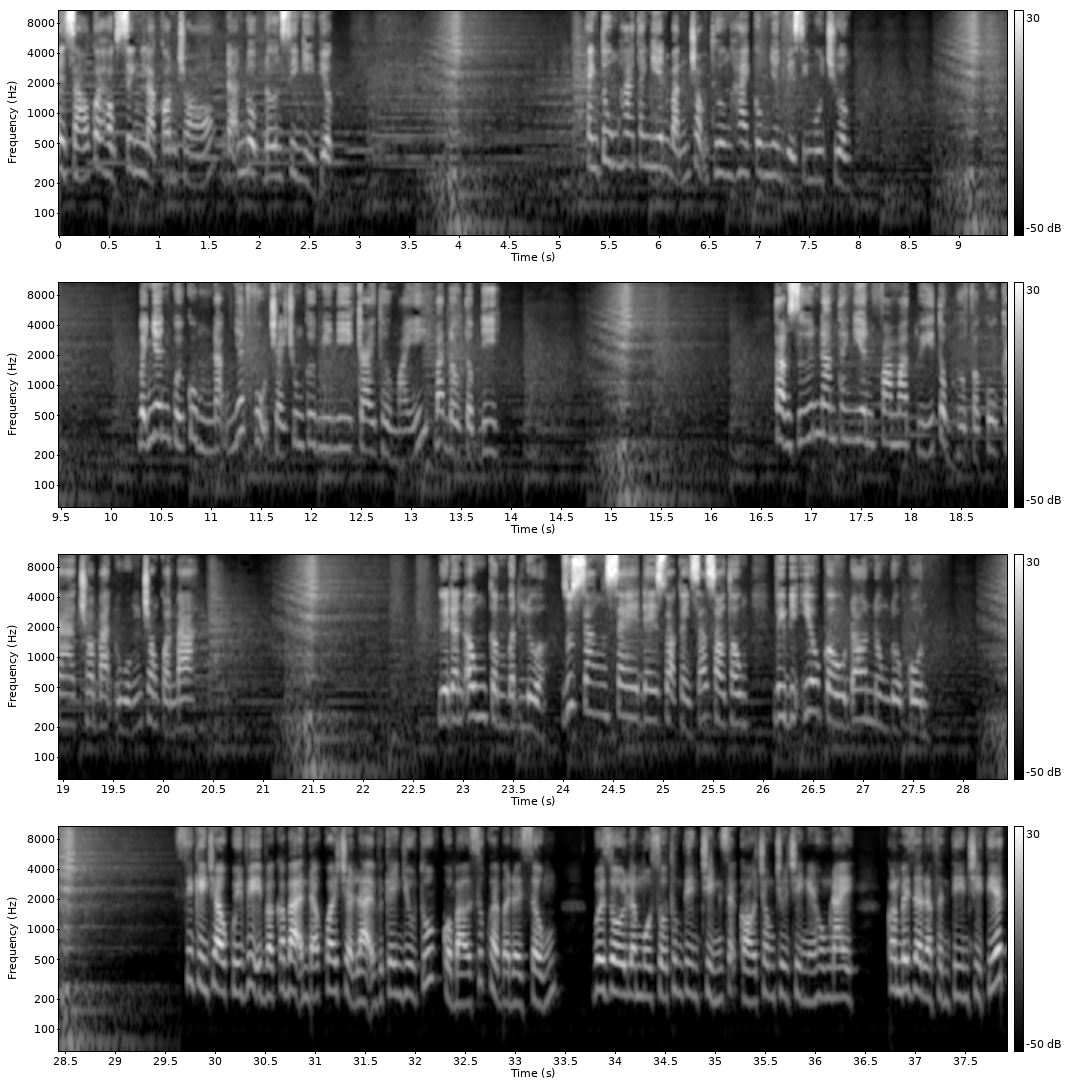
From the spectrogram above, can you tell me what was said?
Thầy giáo gọi học sinh là con chó đã nộp đơn xin nghỉ việc. Hành tung hai thanh niên bắn trọng thương hai công nhân vệ sinh môi trường. Bệnh nhân cuối cùng nặng nhất vụ cháy chung cư mini cai thở máy bắt đầu tập đi. Tạm giữ nam thanh niên pha ma túy tổng hợp và coca cho bạn uống trong quán bar. Người đàn ông cầm bật lửa, rút xăng xe đe dọa cảnh sát giao thông vì bị yêu cầu đo nồng độ cồn. Xin kính chào quý vị và các bạn đã quay trở lại với kênh youtube của báo Sức khỏe và Đời sống. Vừa rồi là một số thông tin chính sẽ có trong chương trình ngày hôm nay, còn bây giờ là phần tin chi tiết.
